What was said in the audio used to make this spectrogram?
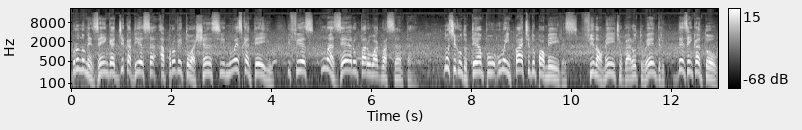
Bruno Mezenga, de cabeça, aproveitou a chance no escanteio e fez 1 a 0 para o Água Santa. No segundo tempo, o um empate do Palmeiras. Finalmente, o garoto Hendrick desencantou.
